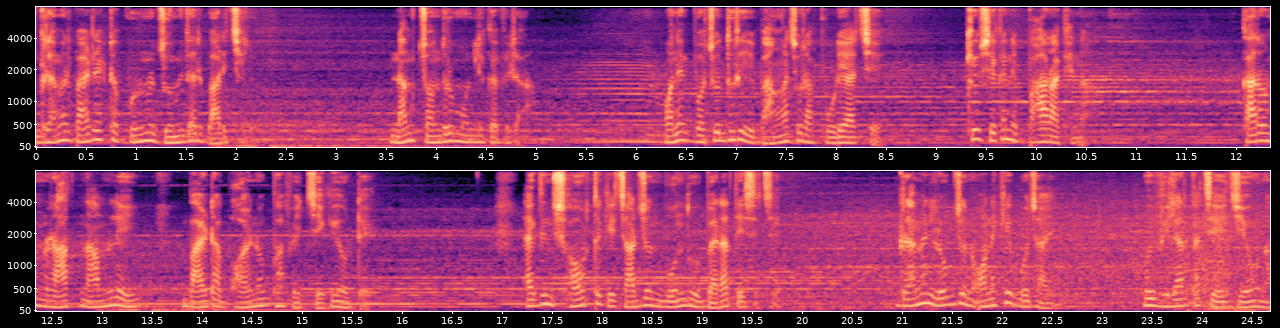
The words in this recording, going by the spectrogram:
গ্রামের বাইরে একটা পুরনো জমিদার বাড়ি ছিল। নাম চন্দ্রমল্লিকা ভিরা অনেক বছর ধরে ভাঙাচোরা পড়ে আছে। কেউ সেখানে পা রাখে না। কারণ রাত নামলেই বাড়িটা ভয়ানকভাবে জেগে ওঠে। একদিন শহর থেকে চারজন বন্ধু বেড়াতে এসেছে। গ্রামের লোকজন অনেকে বোঝায়, ওই ভিলার কাছে যেও না।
